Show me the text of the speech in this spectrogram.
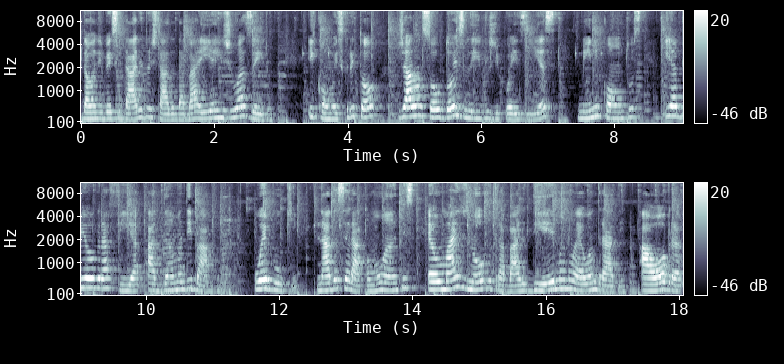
da Universidade do Estado da Bahia, em Juazeiro. E como escritor, já lançou dois livros de poesias, mini contos e a biografia A Dama de Barro. O e-book Nada Será Como Antes é o mais novo trabalho de Emanuel Andrade. A obra,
